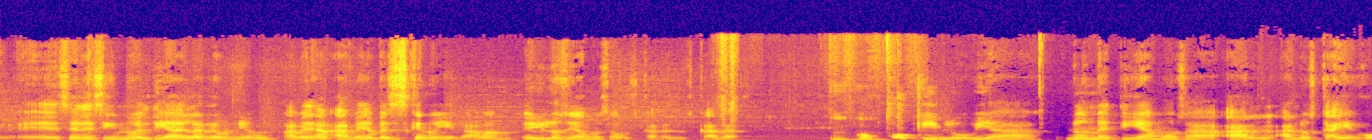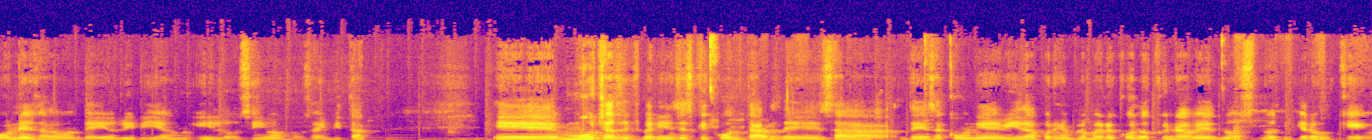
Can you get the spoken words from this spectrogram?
eh, se designó el día de la reunión, había, había veces que no llegaban, y los íbamos a buscar a sus casas con Poki y Lubia nos metíamos a, los callejones a donde ellos vivían y los íbamos a invitar. Eh, muchas experiencias que contar de esa, de esa comunidad de vida. Por ejemplo, me recuerdo que una vez nos, dijeron que,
